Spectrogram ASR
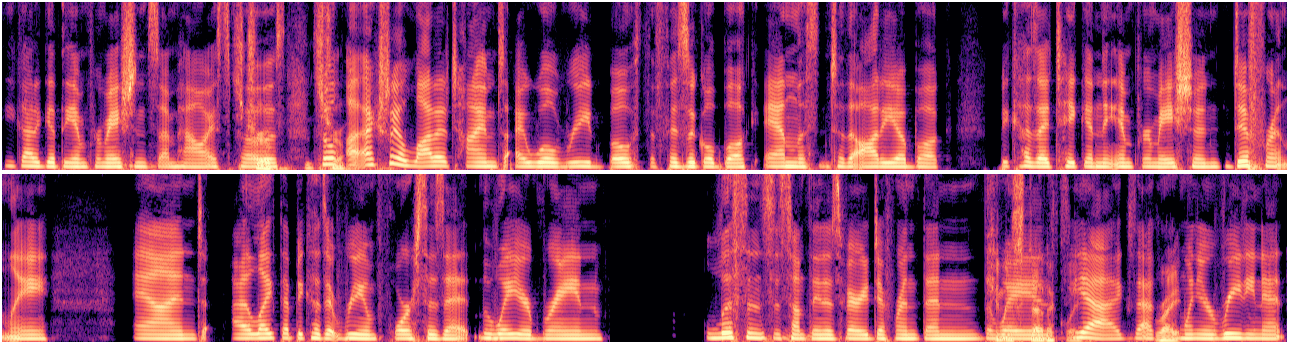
you got to get the information somehow, I suppose. It's so true. uh, actually, a lot of times I will read both the physical book and listen to the audiobook because I take in the information differently. And I like that because it reinforces it. The way your brain listens to something is very different than the way it's, yeah exactly Right. when you're reading it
